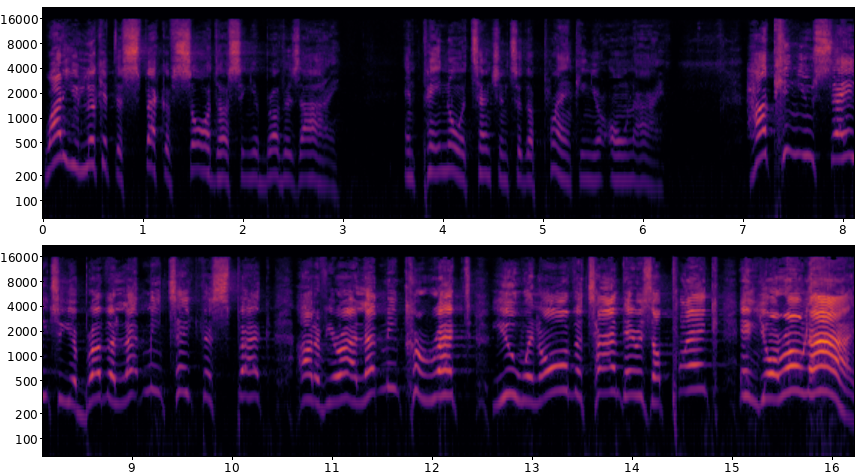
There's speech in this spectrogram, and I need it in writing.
Why do you look at the speck of sawdust in your brother's eye and pay no attention to the plank in your own eye? How can you say to your brother, Let me take the speck out of your eye? Let me correct you when all the time there is a plank in your own eye?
